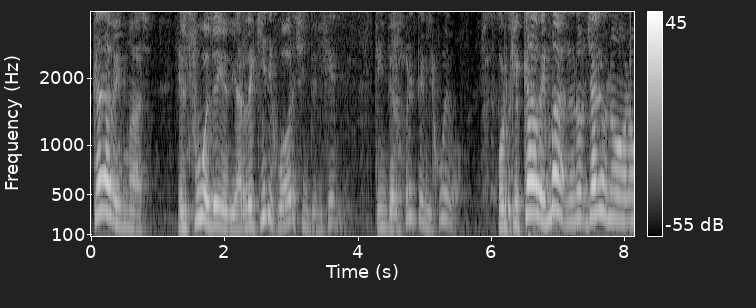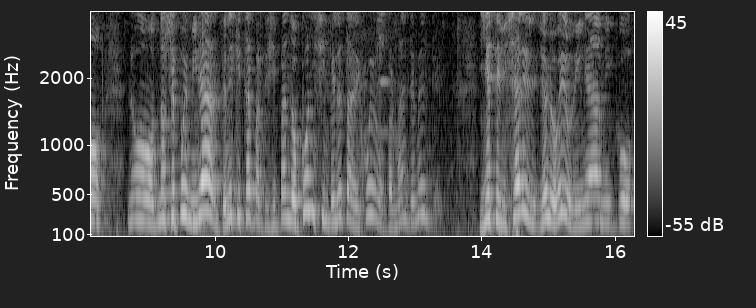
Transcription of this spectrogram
cada vez más el fútbol de hoy en día requiere jugadores inteligentes que interpreten el juego. Porque cada vez más, no, no, ya no, no, no, no, no se puede mirar, tenés que estar participando con y sin pelota del juego permanentemente. Y este Lizarre, yo lo veo dinámico,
